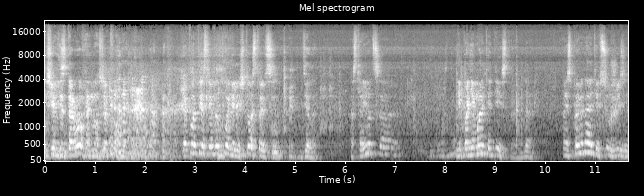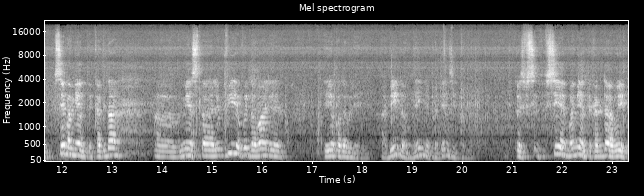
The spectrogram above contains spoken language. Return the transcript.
Еще не здоровы, но уже поняли. Так вот, если мы поняли, что остается делать? Остается не понимать, а действовать, да. Есть вспоминайте всю жизнь, все моменты, когда вместо любви вы давали ее подавление. Обида, уныние, претензии. То есть все, все моменты, когда вы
